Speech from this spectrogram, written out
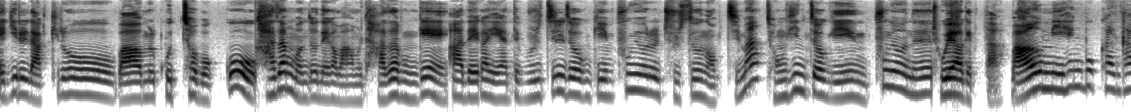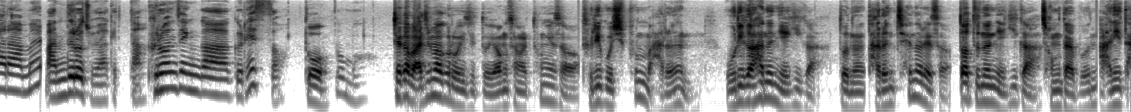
아기를 낳기로 마음을 고쳐 먹고 가장 먼저 내가 마음을 다잡은 게 아 내가 얘한테 물질적인 풍요를 줄 수는 없지만 정신적인 풍요는 줘야겠다. 마음이 행복한 사람을 만들어 줘야겠다. 그런 생각을 했어. 또 또 뭐. 제가 마지막으로 이제 또 영상을 통해서 드리고 싶은 말은 우리가 하는 얘기가 또는 다른 채널에서 떠드는 얘기가 정답은 아니다.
